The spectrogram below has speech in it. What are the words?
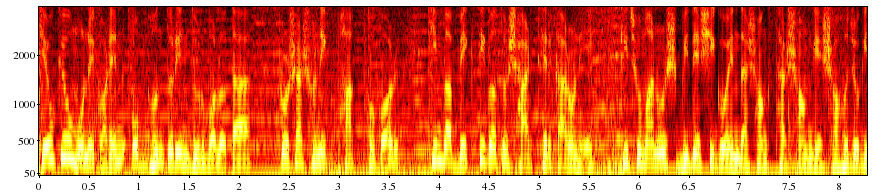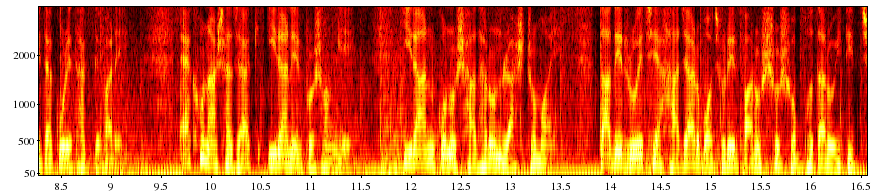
কেউ কেউ মনে করেন অভ্যন্তরীণ দুর্বলতা, প্রশাসনিক ফাঁকফোকর কিংবা ব্যক্তিগত স্বার্থের কারণে কিছু মানুষ বিদেশি গোয়েন্দা সংস্থার সঙ্গে সহযোগিতা করে থাকতে পারে। এখন আসা যাক ইরানের প্রসঙ্গে। ইরান কোনো সাধারণ রাষ্ট্রময়। তাদের রয়েছে হাজার বছরের পারস্য সভ্যতার ঐতিহ্য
